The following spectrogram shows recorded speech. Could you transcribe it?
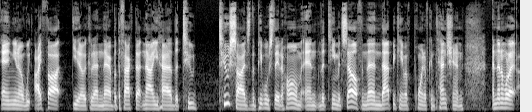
And you know, we, I thought you know it could end there, but the fact that now you had the two two sides, the people who stayed at home and the team itself, and then that became a point of contention. And then what I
